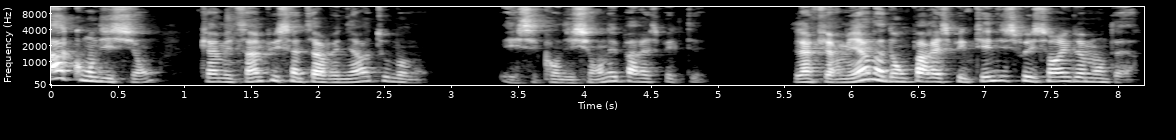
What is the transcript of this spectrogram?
à condition qu'un médecin puisse intervenir à tout moment. Et cette condition n'est pas respectée. L'infirmière n'a donc pas respecté une disposition réglementaire.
